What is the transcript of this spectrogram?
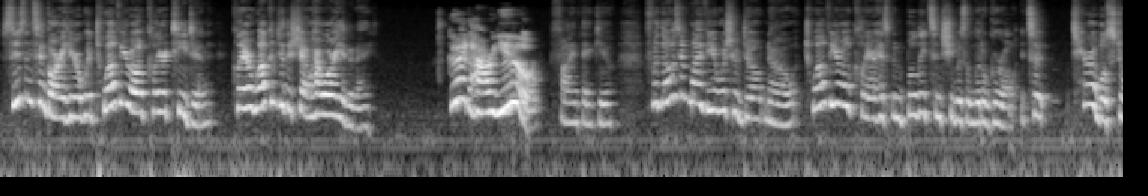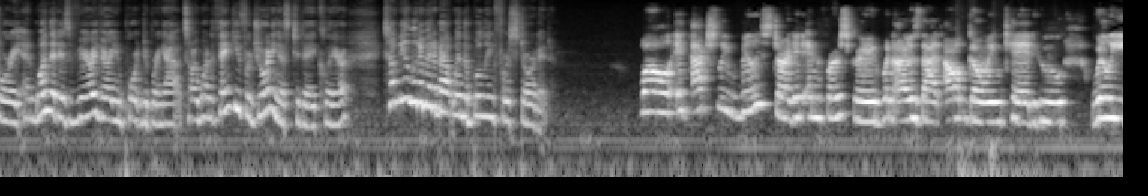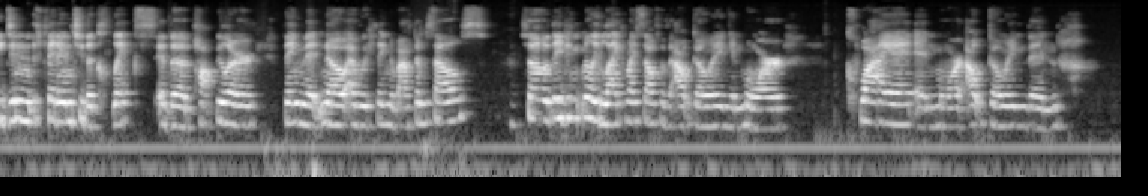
Susan Singara here with 12 year old Claire Tejan. Claire, welcome to the show. How are you today? Good. How are you? Fine, thank you. For those of my viewers who don't know, 12 year old Claire has been bullied since she was a little girl. It's a terrible story and one that is very, very important to bring out. So I want to thank you for joining us today, Claire. Tell me a little bit about when the bullying first started. Well, it actually really started in first grade when I was that outgoing kid who really didn't fit into the cliques, uh, the popular thing that know everything about themselves. So they didn't really like myself of outgoing and more quiet and more outgoing than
